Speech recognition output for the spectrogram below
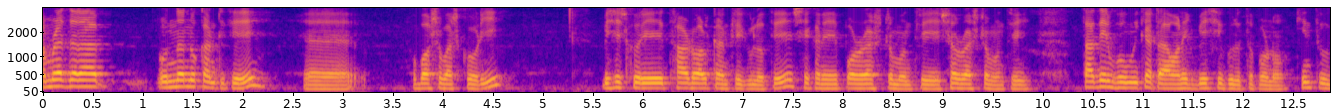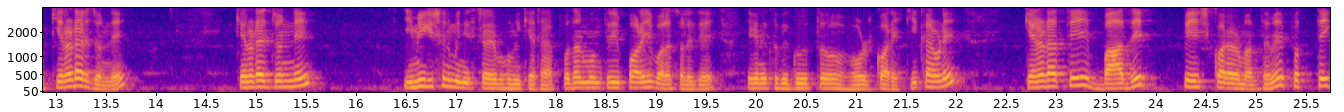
আমরা যারা অন্যান্য কান্ট্রিতে বসবাস করি, বিশেষ করে থার্ড ওয়ার্ল্ড কান্ট্রিগুলোতে সেখানে পররাষ্ট্রমন্ত্রী, স্বরাষ্ট্রমন্ত্রী, তাদের ভূমিকাটা অনেক বেশি গুরুত্বপূর্ণ। কিন্তু কেনাডার জন্যে কেনাডার জন্যে ইমিগ্রেশন মিনিস্টারের ভূমিকাটা প্রধানমন্ত্রীর পরেই বলা চলে যে, এখানে খুবই গুরুত্ব হোল্ড করে। কী কারণে? কেনাডাতে বাজেট পেশ করার মাধ্যমে প্রত্যেক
